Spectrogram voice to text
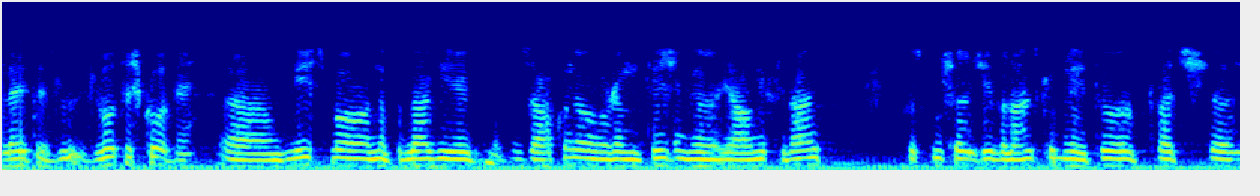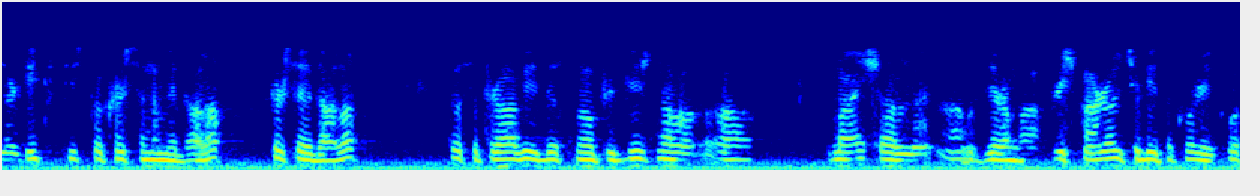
Lejte, zelo težko. Uh, mi smo na podlagi zakona o ravnoteženju javnih financ poskušali že v lanskem letu pač, uh, narediti tisto, kar se nam je dalo, kar se je dalo. To se pravi, da smo približno uh, zmanjšali uh, oziroma prišparali, če bi tako rekel,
